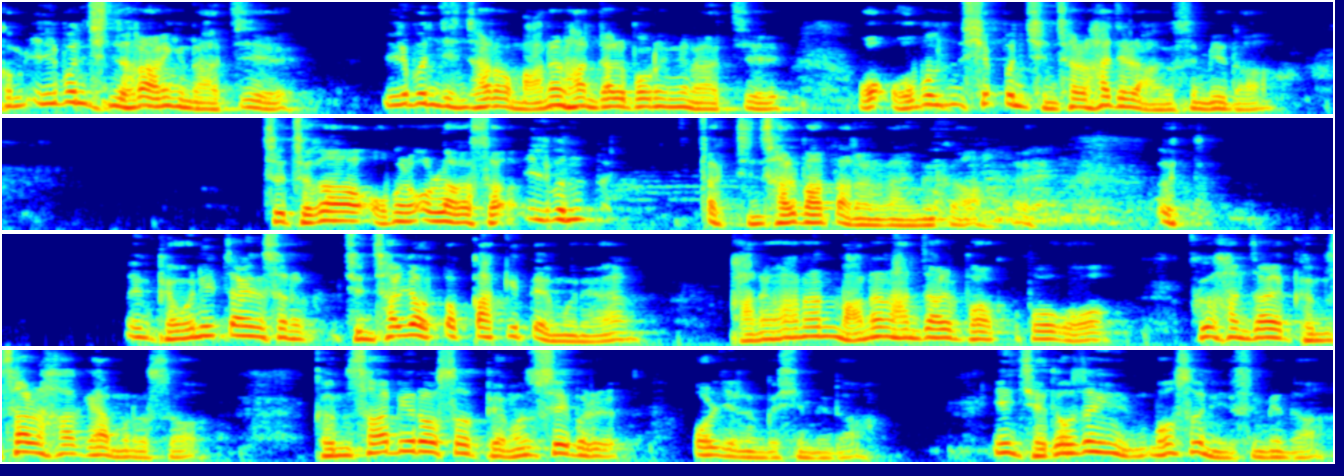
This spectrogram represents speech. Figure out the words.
그럼 1분 진찰하는 게 낫지, 1분 진찰하고 많은 환자를 보는 게 낫지, 5, 분 10분 진찰을 하지를 않습니다. 저, 제가 5분 올라가서 1분 딱 진찰 받다는 거 아닙니까? 어, 병원 입장에서는 진찰료가 똑같기 때문에 가능한 한 많은 환자를 보- 보고 그 환자의 검사를 하게 함으로써 검사비로서 병원 수입을 올리는 것입니다. 이 제도적인 모순이 있습니다.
